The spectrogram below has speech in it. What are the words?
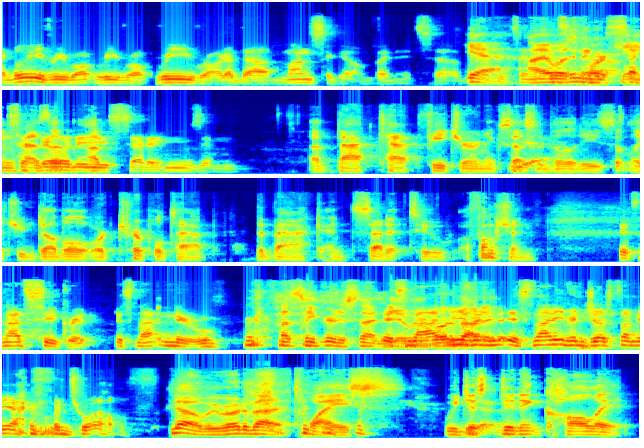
I believe rewrote rewrote, rewrote about months ago. But it's uh, Yeah, it's in, iOS it's 14 has a- a- settings and a back tap feature and accessibilities that let you double or triple tap the back and set it to a function. It's not secret. It's not new. It's not secret. It's not new. it's we not wrote about even. it. It's not even just on the iPhone 12. No, we wrote about it twice. We just Yeah. didn't call it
